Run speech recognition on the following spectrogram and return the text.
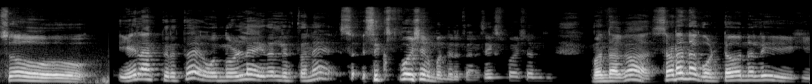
ಸೊ ಏನಾಗ್ತಿರುತ್ತೆ? ಒಂದೊಳ್ಳೆ ಒಳ್ಳೆ ಇದಲ್ಲಿರ್ತಾನೆ ಸಿಕ್ಸ್ ಪೊಸಿಷನ್ ಬಂದಿರ್ತಾನೆ. ಸಿಕ್ಸ್ ಪೊಸಿಷನ್ ಬಂದಾಗ ಸಡನ್ ಆಗಿ ಒಂದು ಟರ್ನ್ ಅಲ್ಲಿ ಹಿ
